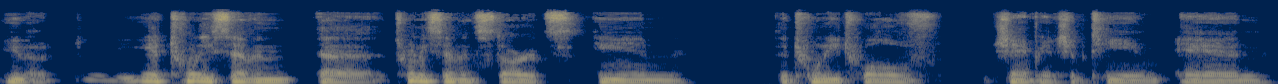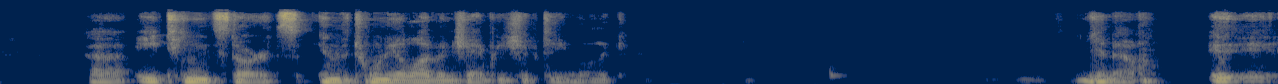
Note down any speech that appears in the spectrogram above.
you know, you get 27 uh, 27 starts in the 2012 championship team and uh, 18 starts in the 2011 championship team. Like, you know, it, it,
